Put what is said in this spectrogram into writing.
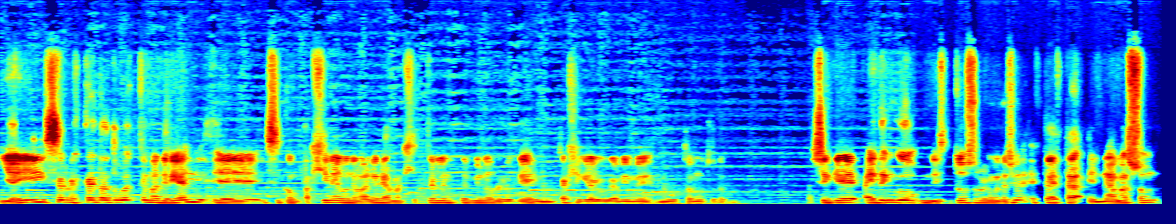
ahí se rescata todo este material eh, y se compagina de una manera magistral en términos de lo que es el montaje, que es algo que a mí me gusta mucho también. Así que ahí tengo mis dos recomendaciones. Esta está en Amazon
